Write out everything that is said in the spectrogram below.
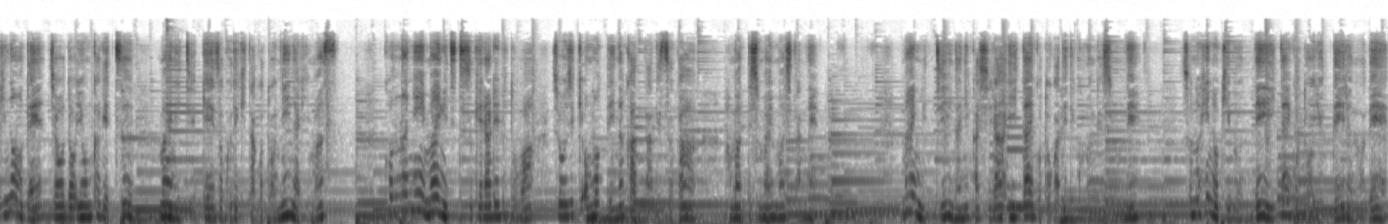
昨日でちょうど4ヶ月毎日継続できたことになります。こんなに毎日続けられるとは正直思っていなかったんですがハマってしまいましたね。毎日何かしら言いたいことが出てくるんですよね。その日の気分で言いたいことを言っているので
